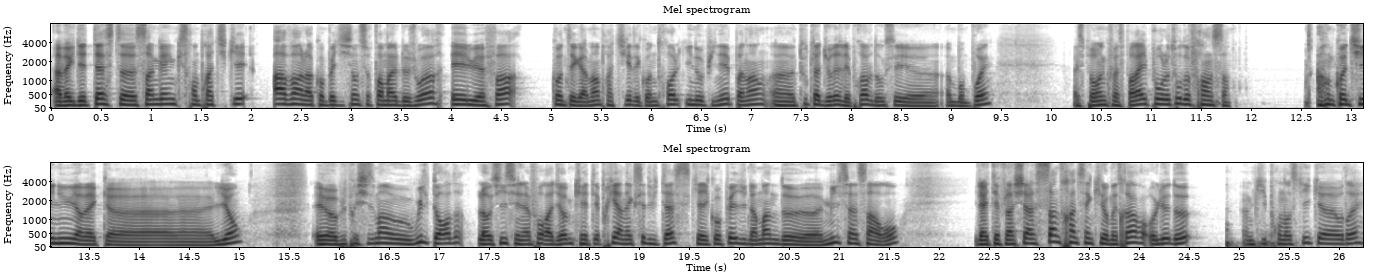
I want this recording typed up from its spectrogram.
avec des tests euh, sanguins qui seront pratiqués avant la compétition sur pas mal de joueurs. Et l'UFA compte également pratiquer des contrôles inopinés pendant euh, toute la durée de l'épreuve, donc c'est euh, un bon point. Espérons qu'il fasse pareil pour le Tour de France. On continue avec euh, Lyon. Et euh, plus précisément euh, Wiltord. Là aussi, c'est une info radium qui a été pris en excès de vitesse, qui a écopé d'une amende de euh, 1500 euros. Il a été flashé à 135 km/h au lieu de. Un petit pronostic, euh, Audrey?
